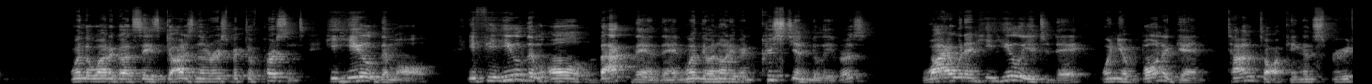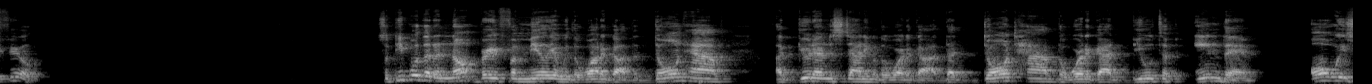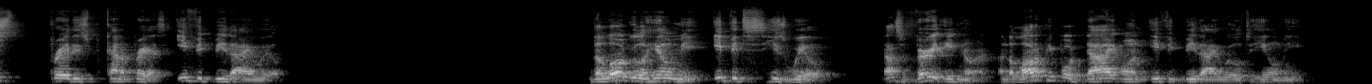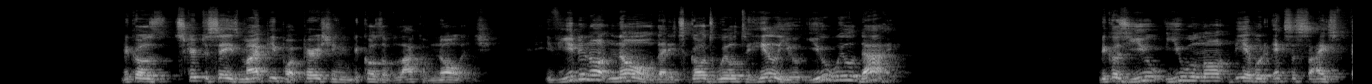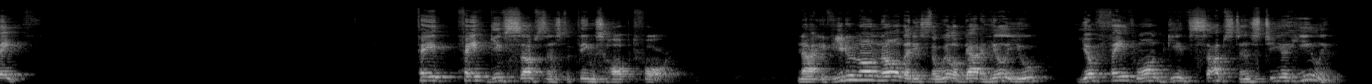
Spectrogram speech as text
when the word of God says God is not a respect of persons. He healed them all. If he healed them all back then, then when they were not even Christian believers, why wouldn't he heal you today when you're born again, tongue talking, and spirit filled? So people that are not very familiar with the word of God, that don't have a good understanding of the Word of God, that don't have the Word of God built up in them, always pray these kind of prayers if it be thy will. The Lord will heal me if it's His will. That's very ignorant. And a lot of people die on if it be thy will to heal me. Because scripture says, My people are perishing because of lack of knowledge. If you do not know that it's God's will to heal you, you will die. Because you you will not be able to exercise faith. Faith faith gives substance to things hoped for. Now if you do not know that it's the will of god to heal you your faith won't give substance to your healing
